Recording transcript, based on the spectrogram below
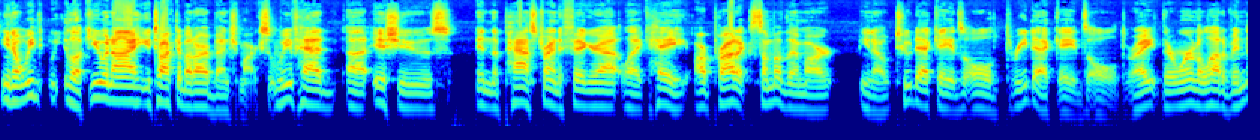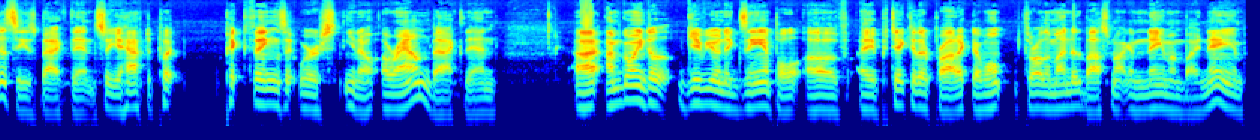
you know, we, we look, you and I, you talked about our benchmarks. We've had uh, issues in the past trying to figure out, like, hey, our products, some of them are, you know, two decades old, three decades old, right? There weren't a lot of indices back then, so you have to put pick things that were, you know, around back then. Uh, I'm going to give you an example of a particular product. I won't throw them under the bus. I'm not going to name them by name.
